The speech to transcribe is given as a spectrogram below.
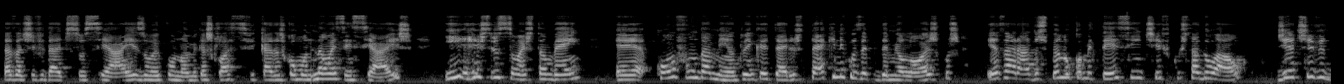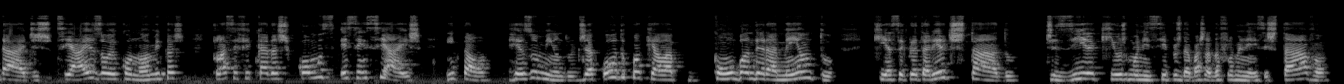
das atividades sociais ou econômicas classificadas como não essenciais e restrições também é, com fundamento em critérios técnicos epidemiológicos exarados pelo Comitê Científico Estadual de atividades sociais ou econômicas classificadas como essenciais. Então, resumindo, de acordo com aquela com o bandeiramento que a Secretaria de Estado dizia que os municípios da Baixada Fluminense estavam,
